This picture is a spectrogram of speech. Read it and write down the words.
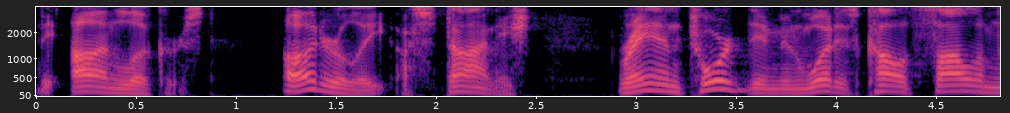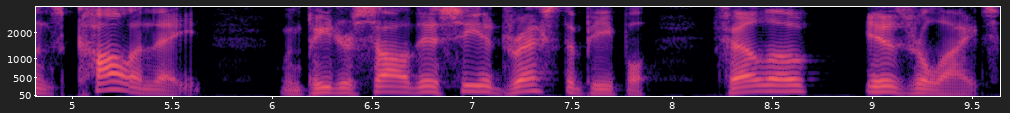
the onlookers, utterly astonished, ran toward them in what is called Solomon's colonnade. When Peter saw this, he addressed the people Fellow Israelites,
